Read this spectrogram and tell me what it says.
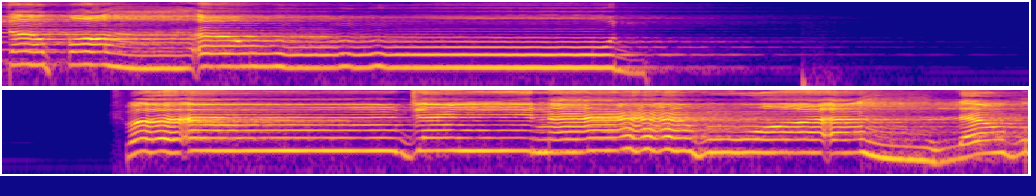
يتطهرون. فأنجيناه وأهله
